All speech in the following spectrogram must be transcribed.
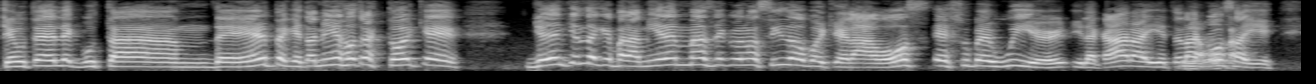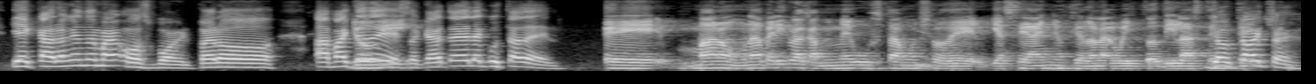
¿Qué a ustedes les gusta de él? Porque también es otro actor que yo entiendo que para mí él es más reconocido porque la voz es súper weird y la cara y toda la, cosa y, y, el cabrón es Norman Osborn. Pero aparte de eso, ¿qué a ustedes les gusta de él? Eh, mano, una película que a mí me gusta mucho de él y hace años que no la he visto, The Last John Carter.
